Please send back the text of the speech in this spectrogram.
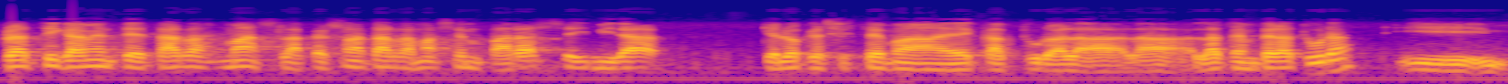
prácticamente tardas más, la persona tarda más en pararse y mirar que lo que el sistema eh, captura la, la, temperatura y,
